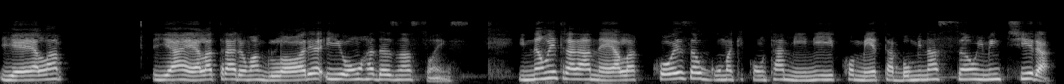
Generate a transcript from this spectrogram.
e ela e a ela trarão a glória e honra das nações. E não entrará nela coisa alguma que contamine e cometa abominação e mentira,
